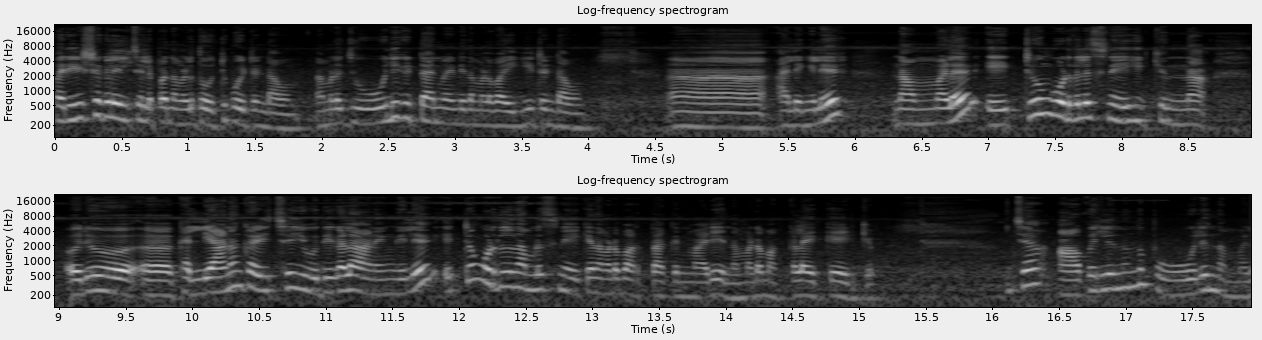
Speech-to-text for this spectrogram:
പരീക്ഷകളിൽ ചിലപ്പോൾ നമ്മൾ തോറ്റുപോയിട്ടുണ്ടാവും നമ്മൾ ജോലി കിട്ടാൻ വേണ്ടി നമ്മൾ വൈകിട്ടുണ്ടാവും അല്ലെങ്കിൽ നമ്മൾ ഏറ്റവും കൂടുതൽ സ്നേഹിക്കുന്ന ഒരു കല്യാണം കഴിച്ച യുവതികളാണെങ്കിൽ ഏറ്റവും കൂടുതൽ നമ്മൾ സ്നേഹിക്കുക നമ്മുടെ ഭർത്താക്കന്മാരെ നമ്മുടെ മക്കളെയൊക്കെ ആയിരിക്കും. എന്നുവെച്ചാൽ അവരിൽ നിന്ന് പോലും നമ്മൾ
